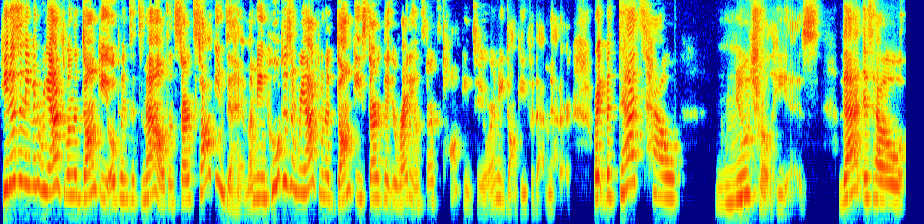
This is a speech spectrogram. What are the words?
He doesn't even react when the donkey opens its mouth and starts talking to him. I mean, who doesn't react when a donkey start that you're riding and starts talking to, or any donkey for that matter, right? But that's how neutral he is. That is how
